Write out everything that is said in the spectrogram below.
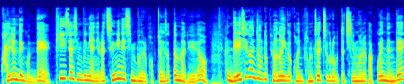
관련된 건데 피의자 신분이 아니라 증인의 신분으로 법정에 섰단 말이에요. 한 4시간 정도 변호인과 건- 검찰 측으로부터 질문을 받고 했는데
